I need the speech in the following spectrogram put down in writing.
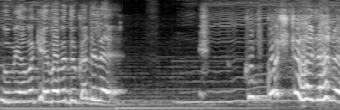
তুমি আমাকে এভাবে দুঃখ দিলে খুব কষ্ট হয়, জানো?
